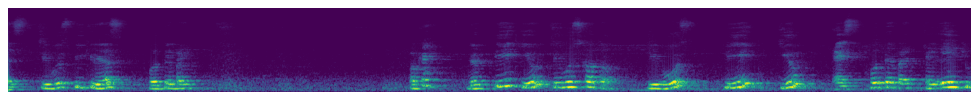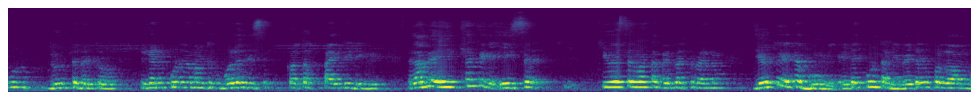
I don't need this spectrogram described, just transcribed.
এস ত্রিভুজ পি কিউ এস পাই ওকে পি কিউ ত্রিভুজ কত? ত্রিভুজ পি কিউ এস। হতে পারে। তাহলে এইটুকু দূরত্ব বের করব। এখানে কোণের মানটুকু বলে দিছে কত? ফাইভ ডিগ্রি তাহলে আমরা এইখান থেকে এই কিউ এস এর মানটা বের করতে পারি না যেহেতু এটা ভূমি, এটা কোনটা নিবে? এটার উপর লম্ব।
